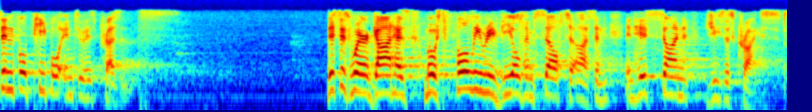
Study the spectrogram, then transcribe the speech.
sinful people into his presence. This is where God has most fully revealed himself to us in, in his Son, Jesus Christ.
